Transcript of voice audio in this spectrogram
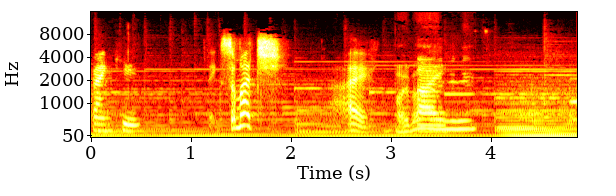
Thank you. Thanks so much. Bye. Bye Bye. bye.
